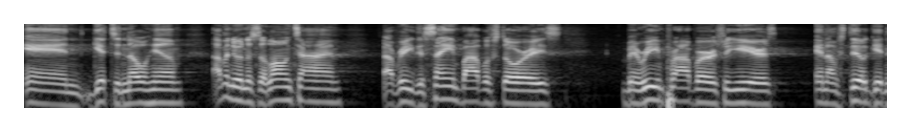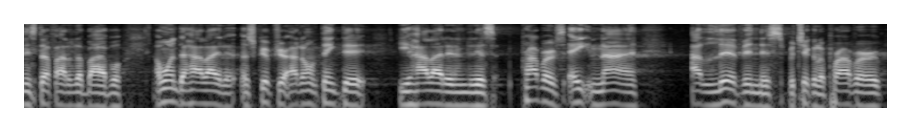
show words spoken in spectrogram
and get to know him. I've been doing this a long time. I read the same bible stories been reading proverbs for years and I'm still getting stuff out of the Bible. I wanted to highlight a, a scripture. I don't think that he highlighted in this Proverbs 8 and 9. I live in this particular proverb.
